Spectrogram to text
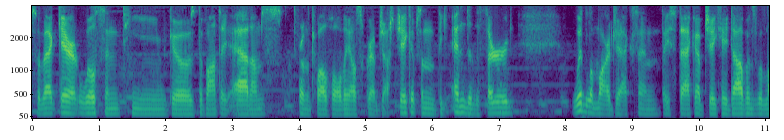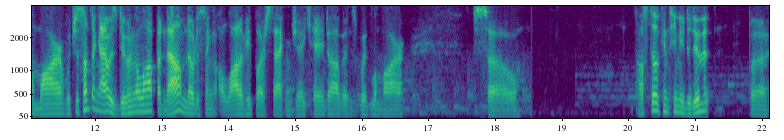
So that Garrett Wilson team goes Davante Adams from the 12 hole. They also grab Josh Jacobs in the end of the third with Lamar Jackson. They stack up J.K. Dobbins with Lamar, which is something I was doing a lot, but now I'm noticing a lot of people are stacking J.K. Dobbins with Lamar. So I'll still continue to do it, but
